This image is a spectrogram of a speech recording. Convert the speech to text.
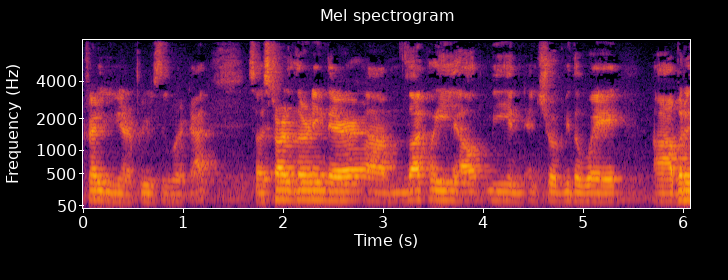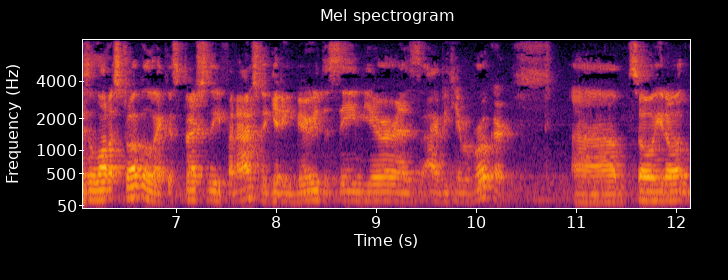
credit union I previously worked at. So I started learning there. Um, luckily, he helped me and, and, showed me the way. Uh, but there's a lot of struggle, like especially financially, getting married the same year as I became a broker. Um, so you know,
